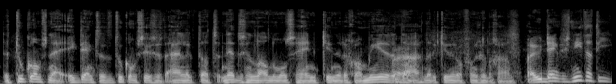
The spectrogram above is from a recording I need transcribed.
de toekomst, nee. Ik denk dat de toekomst is uiteindelijk dat, net als in landen om ons heen... kinderen gewoon meerdere ja. dagen naar de kinderopvang zullen gaan. Maar u denkt dus niet dat die,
